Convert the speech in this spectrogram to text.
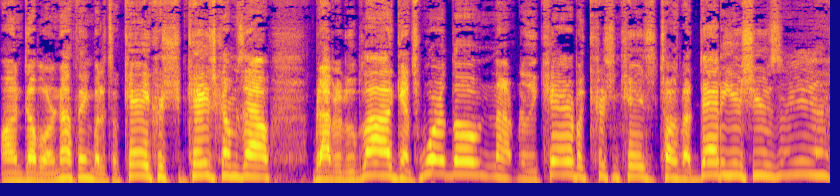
on double or nothing, but it's okay. Christian Cage comes out, blah, blah, blah, blah, against Wardlow. Not really care, but Christian Cage talks about daddy issues. Eh,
